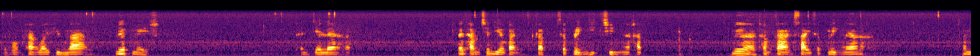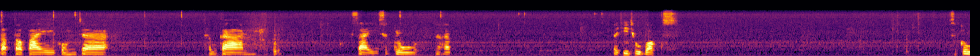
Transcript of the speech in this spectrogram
คอนโทรลค้างไว้ผิวล่าง เลือก Mesh แผ่นเจนแล้วนะครับ และทำเช่นเดียวกันกับสปริงอีกชิ้นนะครับ เมื่อทำการใส่สปริงแล้วนะครับ ลำดับต่อไปผมจะทำการใส่สกรูนะครับ ไปที่ Toolbox สกรู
